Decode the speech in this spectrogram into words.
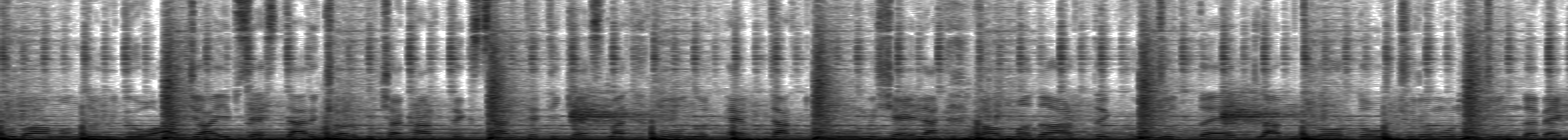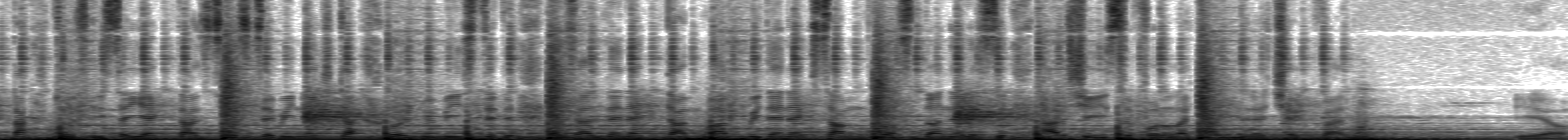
Kulağımın duyduğu acayip sesler. Kör bıçak artık sert eti kesmez. Bulunur hep dert umumi şeyler. Kalmadı artık vücutta eklem. Dur orada uçurumun ucunda bekler. Söz ise yekten sözse binekten Ölmemi istedi. Ezelden ekten Ben bir deneksem burası da neresi? Her şeyi sıfırla kendine çek ver. Yeah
